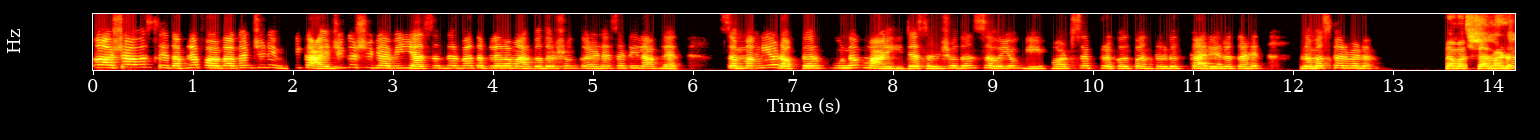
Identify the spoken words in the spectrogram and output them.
मग अशा अवस्थेत आपल्या फळबागांची नेमकी काळजी कशी घ्यावी? या संदर्भात आपल्याला मार्गदर्शन करण्यासाठी लाभल्यात सन्माननीय डॉक्टर पूनम माळी ज्या संशोधन सहयोगी व्हॉट्सअप प्रकल्प अंतर्गत कार्यरत आहेत. नमस्कार मॅडम. नमस्कार मॅडम.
